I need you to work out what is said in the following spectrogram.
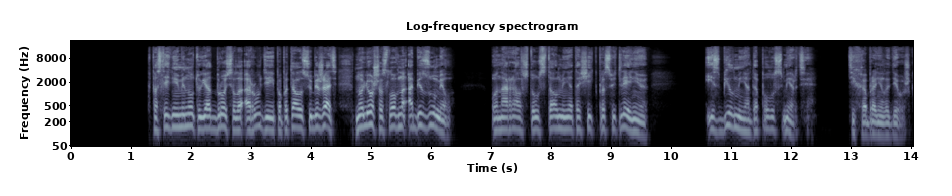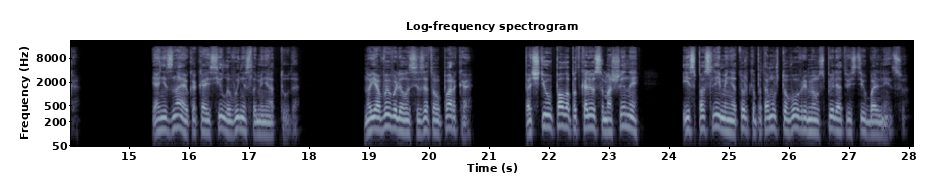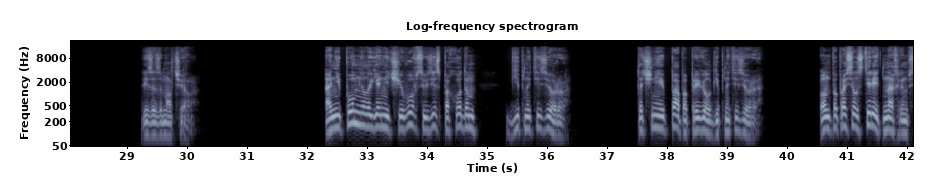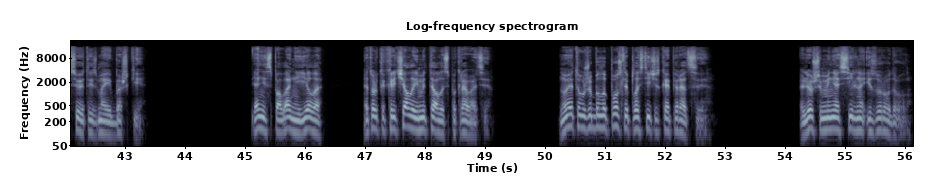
В последнюю минуту я отбросила орудие и попыталась убежать, но Лёша словно обезумел. Он орал, что устал меня тащить к просветлению. «Избил меня до полусмерти», — тихо обронила девушка. Я не знаю, какая сила вынесла меня оттуда. Но я вывалилась из этого парка почти упала под колеса машины и спасли меня только потому, что вовремя успели отвезти в больницу. Лиза замолчала. А не помнила я ничего в связи с походом к гипнотизеру. Точнее, папа привел гипнотизера. Он попросил стереть нахрен все это из моей башки. Я не спала, не ела, я только кричала и металась по кровати. Но это уже было после пластической операции. Лёша меня сильно изуродовал.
